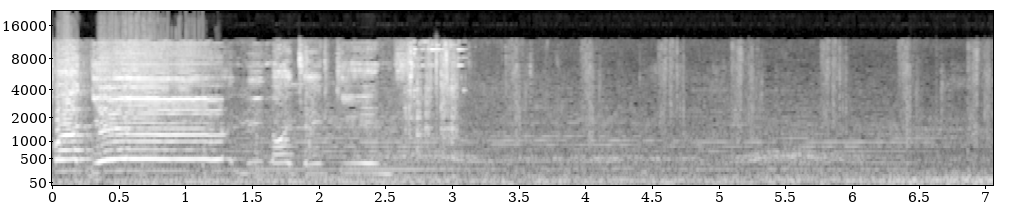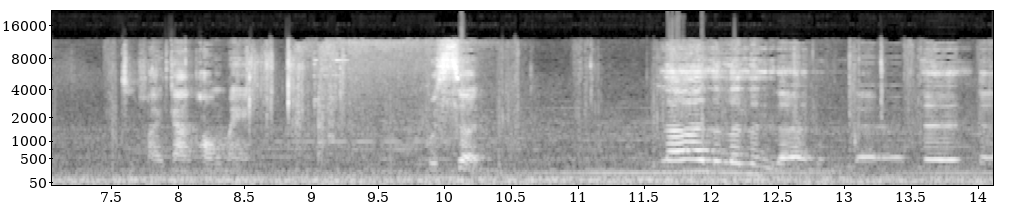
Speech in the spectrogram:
Fuck yeah! Leroy Jenkins จุดไฟกลางห้องแม่งกูเสิร์ La la la la la la la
